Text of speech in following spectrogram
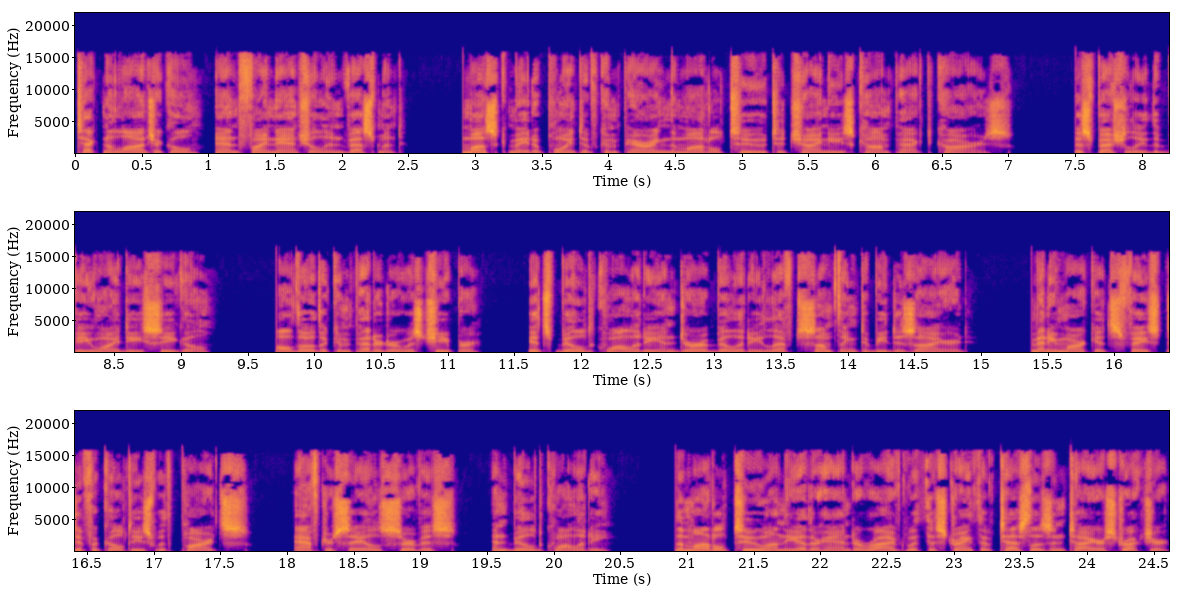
technological, and financial investment. Musk made a point of comparing the Model 2 to Chinese compact cars, especially the BYD Seagull. Although the competitor was cheaper, its build quality and durability left something to be desired. Many markets face difficulties with parts, after-sales service, and build quality. The Model 2, on the other hand, arrived with the strength of Tesla's entire structure.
